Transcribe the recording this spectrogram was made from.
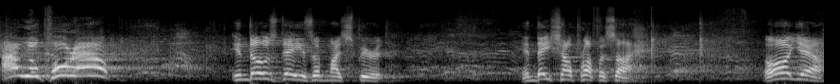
I will pour out in those days of my spirit, and they shall prophesy. Oh, yeah,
